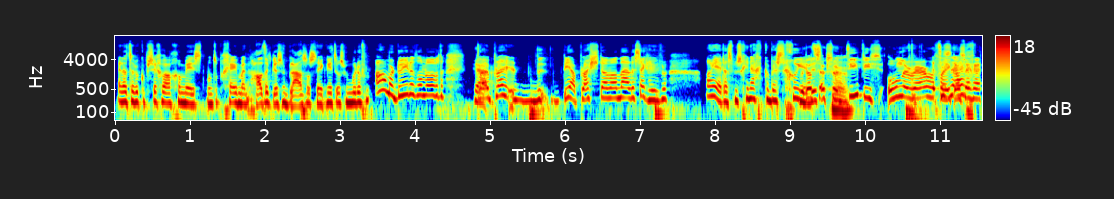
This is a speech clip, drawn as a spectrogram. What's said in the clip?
En dat heb ik op zich wel gemist. Want op een gegeven moment had ik dus een blaasontsteking. Toen was mijn moeder van, oh, maar doe je dat dan wel? Ja. Ja, plas je dan wel na de seks? Oh ja, dat is misschien eigenlijk een best goede. Maar dat Dus is ook zo'n Ja. typisch onderwerp waarvan je kan echt- zeggen...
